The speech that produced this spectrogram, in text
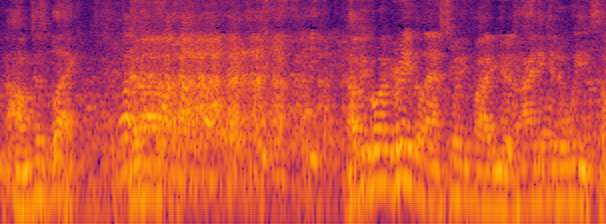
No, I'm just black. And, uh, I've been going green the last 25 years, Heineken and weed, so.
